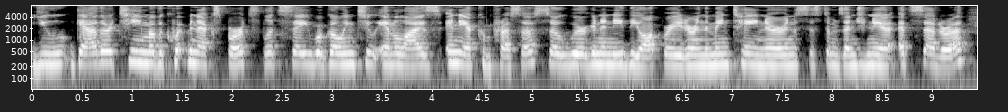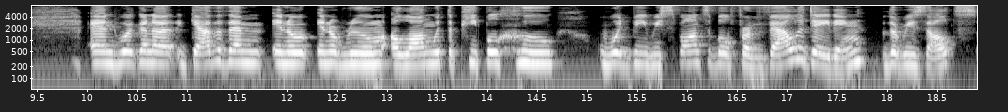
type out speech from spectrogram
you gather a team of equipment experts. Let's say we're going to analyze an air compressor, so we're going to need the operator and the maintainer and a systems engineer, etc and we're going to gather them in a in a room along with the people who would be responsible for validating the results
